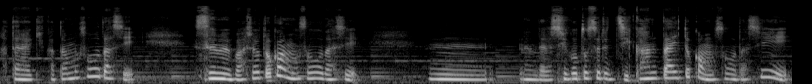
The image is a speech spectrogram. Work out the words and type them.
働き方もそうだし、住む場所とかもそうだし、うん、なんだろう、仕事する時間帯とかもそうだし、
